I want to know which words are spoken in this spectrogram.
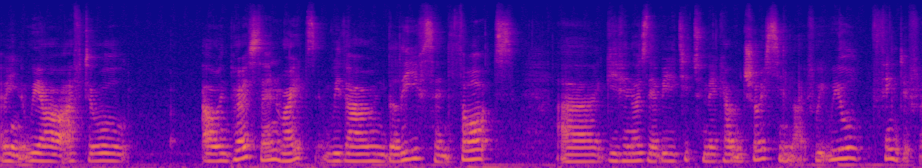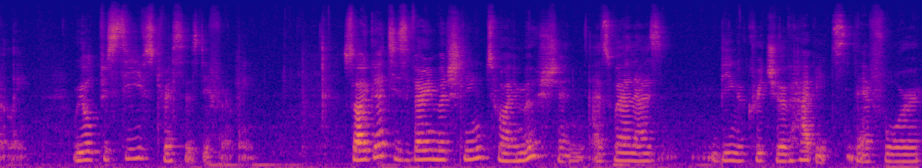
I mean, we are, after all, our own person, right? With our own beliefs and thoughts, uh, giving us the ability to make our own choice in life. We, we all think differently, we all perceive stresses differently. So, our gut is very much linked to our emotion as well as being a creature of habits. Therefore,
